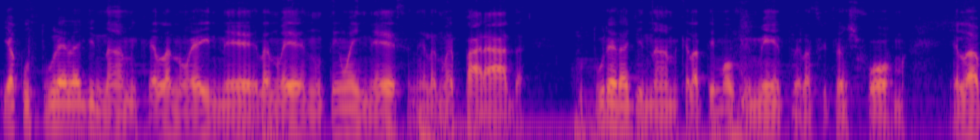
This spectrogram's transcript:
e a cultura ela é dinâmica, ela não é iné, ela não é, não tem uma inércia, né? ela não é parada. A cultura é dinâmica, ela tem movimento, ela se transforma, ela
